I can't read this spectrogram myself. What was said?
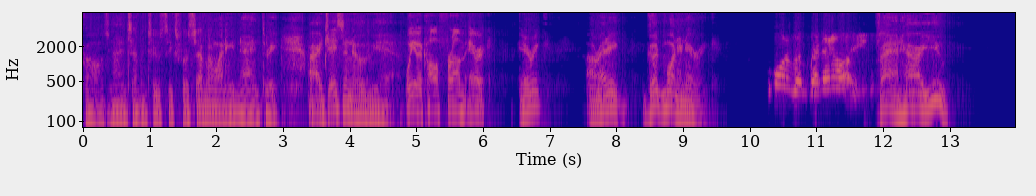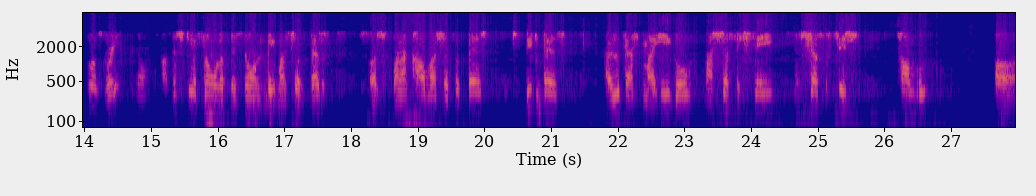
Taking calls, 972-647-1893. All right, Jason, who do we have? We have a call from Eric. Eric? All righty. Good morning, Eric. Good morning, Reverend Barnett. How are you? Fine. How are you? Well, it's great. You know, I'm just still doing what I've been doing to make myself better. Because when I call myself the best, to be the best, I look after my ego, my self-esteem, and self-sufficient, humble, uh,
